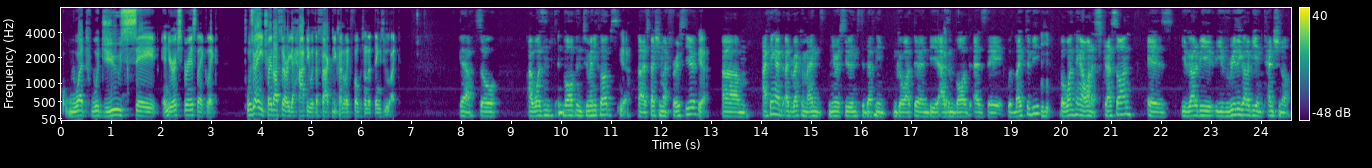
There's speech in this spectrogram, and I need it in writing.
what would you say in your experience, like like was there any trade offs there? Are you happy with the fact that you kind of like focus on the things you like? Yeah. So I wasn't involved in too many clubs. Yeah. Uh, especially my first year. Yeah. Um, I think I'd, I'd recommend newer students to definitely go out there and be as involved as they would like to be. Mhm. But one thing I want to stress on is you've got to be, you've really got to be intentional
